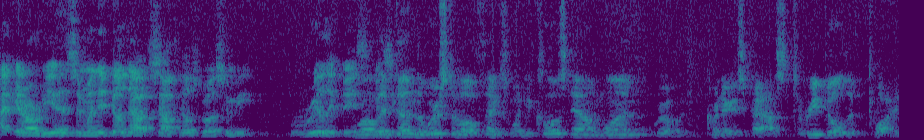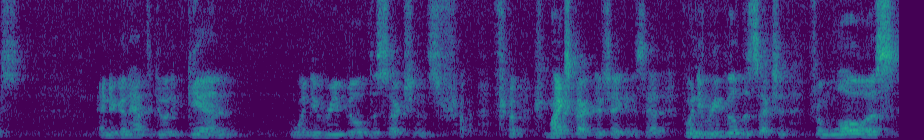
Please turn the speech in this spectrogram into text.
I- It already is, and when they build out South Hillsboro, it's gonna be really busy. Well, they've busy. done the worst of all things, when you close down one road, Cornelius Pass, to rebuild it twice, and you're gonna have to do it again when you rebuild the sections from, from, Mike's back there shaking his head, when you rebuild the section from Lois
